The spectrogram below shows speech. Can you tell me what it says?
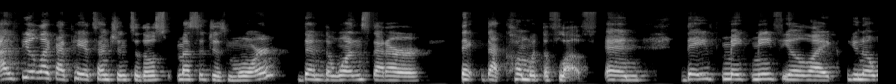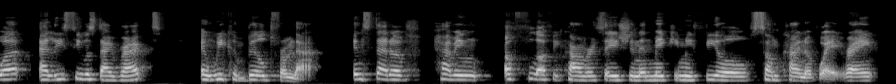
I feel like I pay attention to those messages more than the ones that are that, that come with the fluff. And they make me feel like, you know what? At least he was direct and we can build from that instead of having a fluffy conversation and making me feel some kind of way, right?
